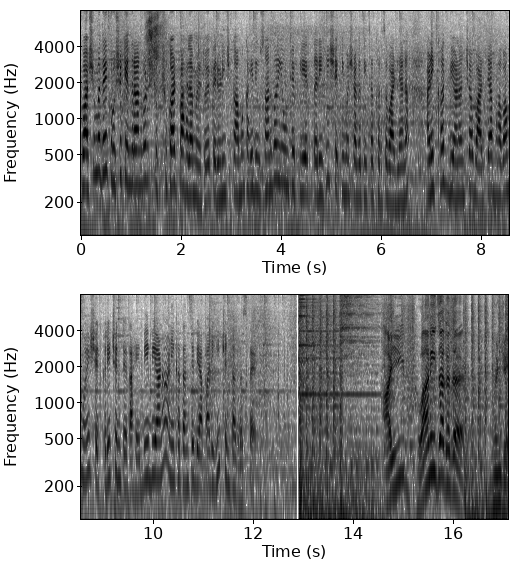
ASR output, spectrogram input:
वाशीमध्ये कृषी केंद्रांवर शुकशुकाट पाहायला मिळतोय. पेरणीची कामं काही दिवसांवर येऊन ठेपली आहेत तरीही शेती मशागतीचा खर्च वाढल्यानं आणि खत बियाणांच्या वाढत्या भावामुळे शेतकरी चिंतेत आहे. बी बियाणं आणि खतांचे व्यापारीही चिंताग्रस्त आहेत. आई भवानीचा गजर. म्हणजे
